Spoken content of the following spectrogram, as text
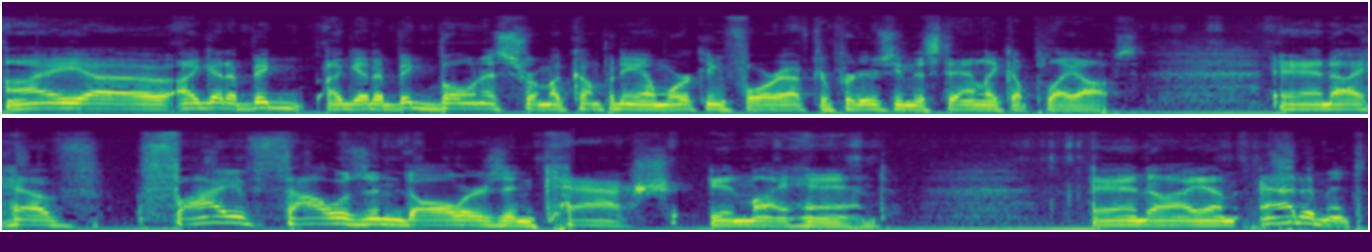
I uh, I get a big I get a big bonus from a company I'm working for after producing the Stanley Cup playoffs, and I have five thousand dollars in cash in my hand, and I am adamant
